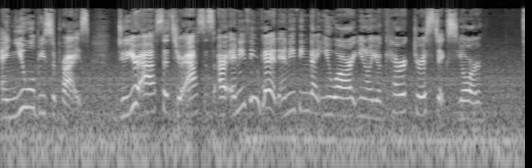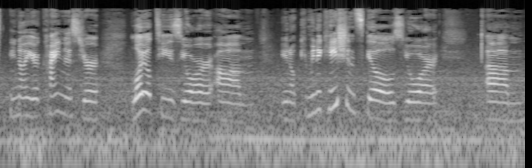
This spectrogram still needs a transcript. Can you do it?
and you will be surprised. Do your assets. Your assets are anything good, anything that you are, you know, your characteristics, your, you know, your kindness, your loyalties, your, um, you know, communication skills, your, um,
